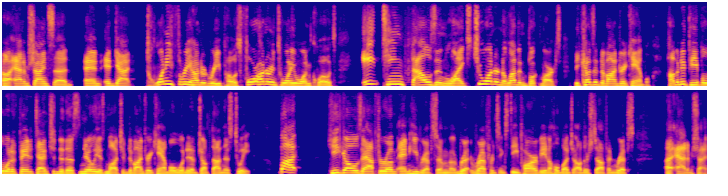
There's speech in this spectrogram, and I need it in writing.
Uh, Adam Schein said, and it got 2,300 reposts, 421 quotes, 18,000 likes, 211 bookmarks because of De'Vondre Campbell. How many people would have paid attention to this nearly as much if De'Vondre Campbell wouldn't have jumped on this tweet? But he goes after him and he rips him, re- referencing Steve Harvey and a whole bunch of other stuff, and rips uh, Adam Schein.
